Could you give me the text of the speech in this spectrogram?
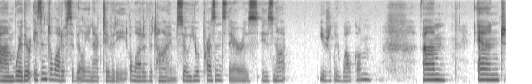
um, where there isn't a lot of civilian activity a lot of the time. So your presence there is, is not usually welcome. Um, and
